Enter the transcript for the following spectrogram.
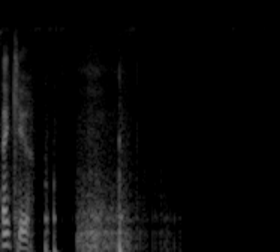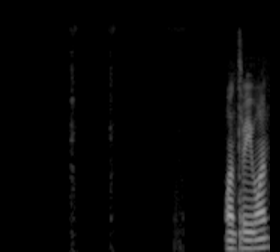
thank you. One three one.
